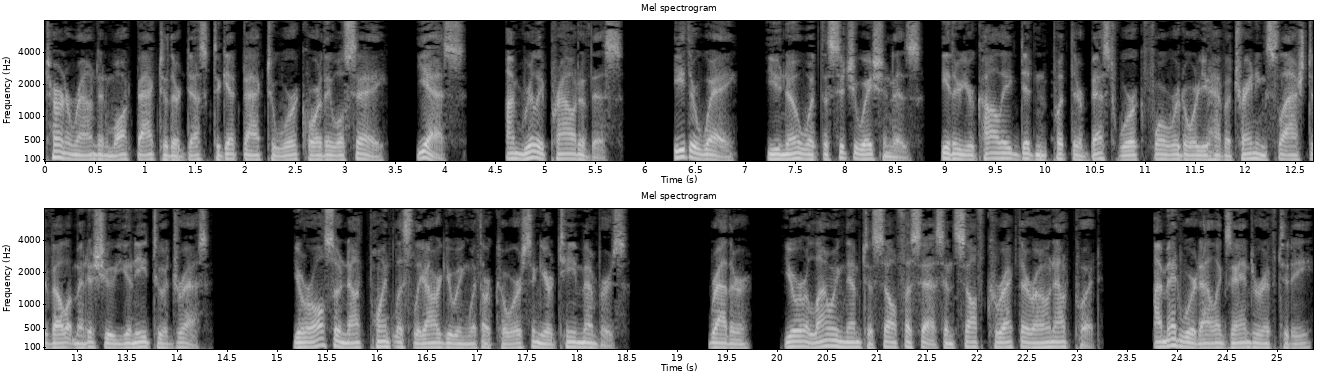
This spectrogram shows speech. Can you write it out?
turn around and walk back to their desk to get back to work or they will say, yes. I'm really proud of this. Either way, you know what the situation is, either your colleague didn't put their best work forward or you have a training slash development issue you need to address. You're also not pointlessly arguing with or coercing your team members. Rather, you're allowing them to self-assess and self-correct their own output. I'm Edward Alexander Iftody,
